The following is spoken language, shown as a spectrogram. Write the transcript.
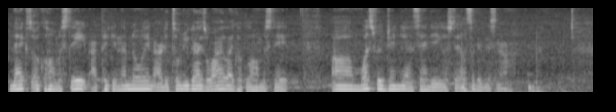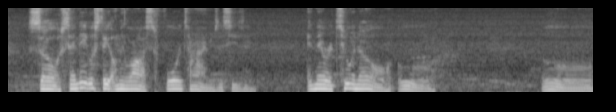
Next, Oklahoma State. I'm picking them to win. I already told you guys why I like Oklahoma State. Um, West Virginia and San Diego State. Let's look at this now. So San Diego State only lost four times this season, and they were two and zero. Oh. Ooh. Ooh.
